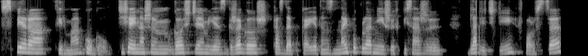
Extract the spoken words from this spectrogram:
wspiera firma Google. Dzisiaj naszym gościem jest Grzegorz Kazdebka, jeden z najpopularniejszych pisarzy dla dzieci w Polsce.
